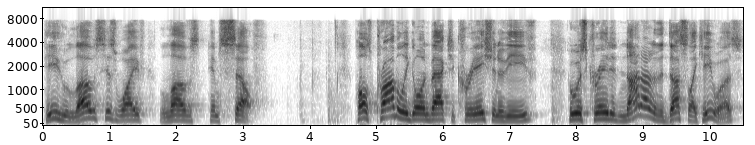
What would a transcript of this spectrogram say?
He who loves his wife loves himself. Paul's probably going back to creation of Eve, who was created not out of the dust like he was.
